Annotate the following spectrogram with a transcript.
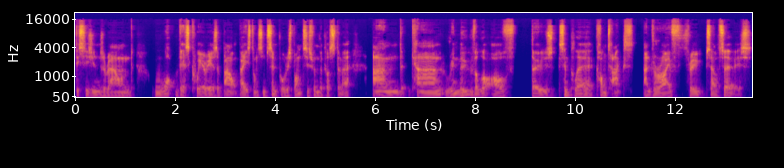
decisions around what this query is about based on some simple responses from the customer and can remove a lot of those simpler contacts and drive through self service.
